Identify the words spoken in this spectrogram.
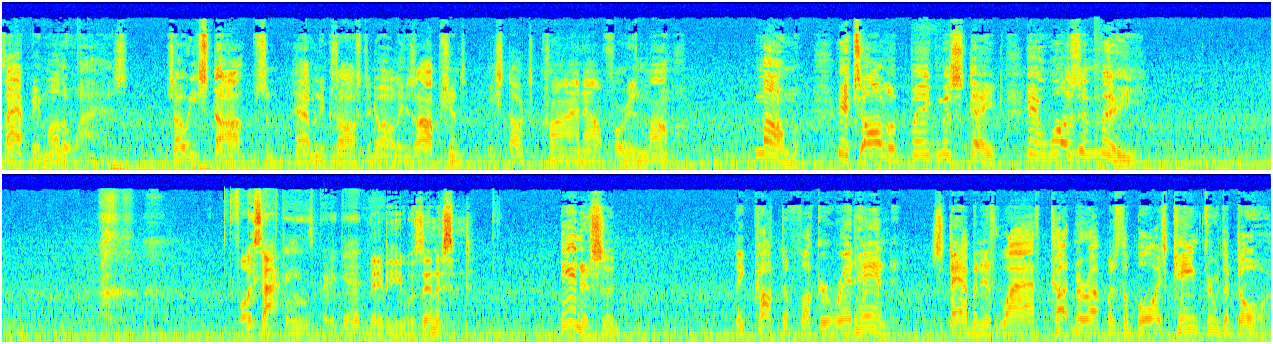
zap him otherwise. So he stops, and having exhausted all his options, he starts crying out for his mama. Mama, it's all a big mistake. It wasn't me. Voice acting is pretty good. Maybe he was innocent. Innocent? They caught the fucker red-handed, stabbing his wife, cutting her up as the boys came through the door.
